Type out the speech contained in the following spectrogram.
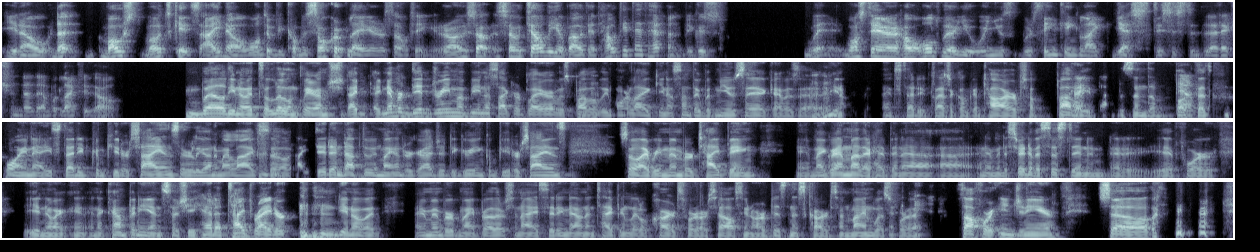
you know that most most kids i know want to become a soccer player or something you know so so tell me about it. How did that happen? Because was there how old were you when you were thinking like yes this is the direction that i would like to go well you know it's a little unclear i'm i, I never did dream of being a soccer player it was mm-hmm. probably more like you know something with music i was a mm-hmm. you know I studied classical guitar, so probably okay. that was in the book. Yeah. That's the point. I studied computer science early on in my life, mm-hmm. so I did end up doing my undergraduate degree in computer science. So I remember typing. Uh, my grandmother had been a, an administrative assistant in, uh, for you know in, in, a company, and so she had a typewriter. you know, and I remember my brothers and I sitting down and typing little cards for ourselves, you know, our business cards, and mine was for a software engineer. So,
